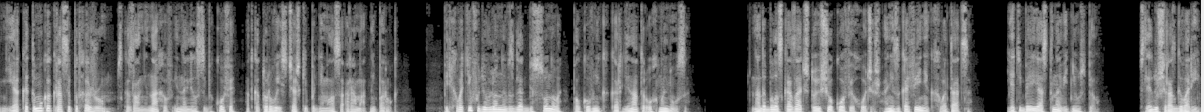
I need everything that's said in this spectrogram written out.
«Я к этому как раз и подхожу», — сказал Нинахов и налил себе кофе, от которого из чашки поднимался ароматный порог. Перехватив удивленный взгляд Бессонова, полковник-координатор ухмыльнулся. «Надо было сказать, что еще кофе хочешь, а не за кофейник хвататься. Я тебя и остановить не успел. В следующий раз говори».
